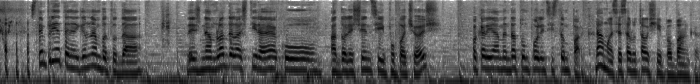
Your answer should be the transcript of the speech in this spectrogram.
Suntem prieteni, adică nu ne-am bătut, dar... Deci ne-am luat de la știrea aia cu adolescenții pupăcioși pe care i-a amendat un polițist în parc. Da, mă, se sărutau și ei pe bancă.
